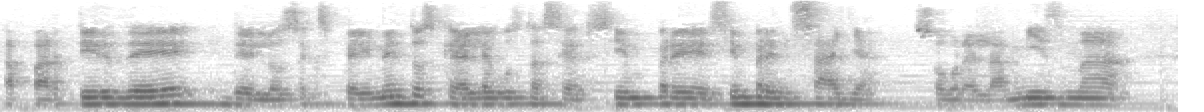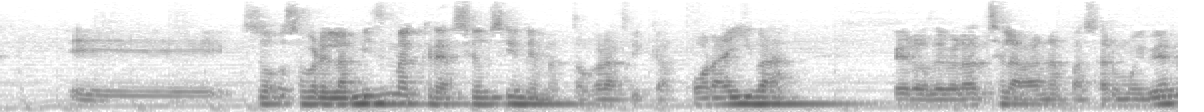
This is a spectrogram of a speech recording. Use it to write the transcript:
a partir de, los experimentos que a él le gusta hacer. Siempre, siempre ensaya sobre la misma eh, sobre la misma creación cinematográfica. Por ahí va, pero de verdad se la van a pasar muy bien.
